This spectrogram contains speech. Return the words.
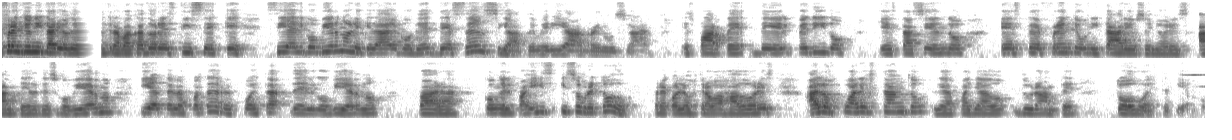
Frente Unitario de Trabajadores dice que si el gobierno le queda algo de decencia, debería renunciar. Es parte del pedido que está haciendo este Frente Unitario, señores, ante el desgobierno y ante la falta de respuesta del gobierno para con el país y sobre todo para con los trabajadores a los cuales tanto le ha fallado durante todo este tiempo.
